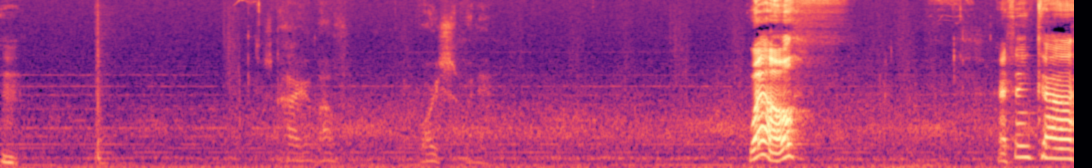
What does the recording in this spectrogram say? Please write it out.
Hmm. Sky above, voice within. Well, I think uh,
